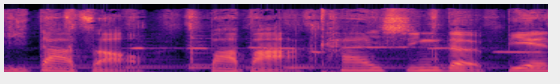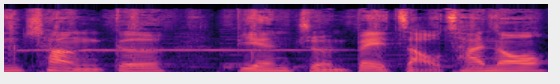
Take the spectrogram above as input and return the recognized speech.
一大早，爸爸开心地边唱歌边准备早餐哦。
